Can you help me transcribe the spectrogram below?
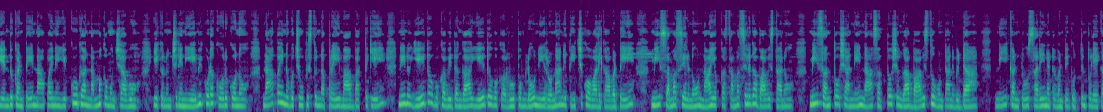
ఎందుకంటే నాపైన ఎక్కువగా నమ్మకం ఉంచావు. ఇక నుంచి నేను ఏమీ కూడా కోరుకోను. నాపై నువ్వు చూపిస్తున్న ప్రేమ భక్తికి నేను ఏదో ఒక విధంగా ఏదో ఒక రూపంలో నీ రుణాన్ని తీర్చుకోవాలి కాబట్టి మీ సమస్యలను నా యొక్క సమస్యలుగా భావిస్తాను. మీ సంతోషాన్ని నా సంతోషంగా భావిస్తూ ఉంటాను బిడ్డ. నీకంటూ సరైనటువంటి గుర్తింపు లేక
